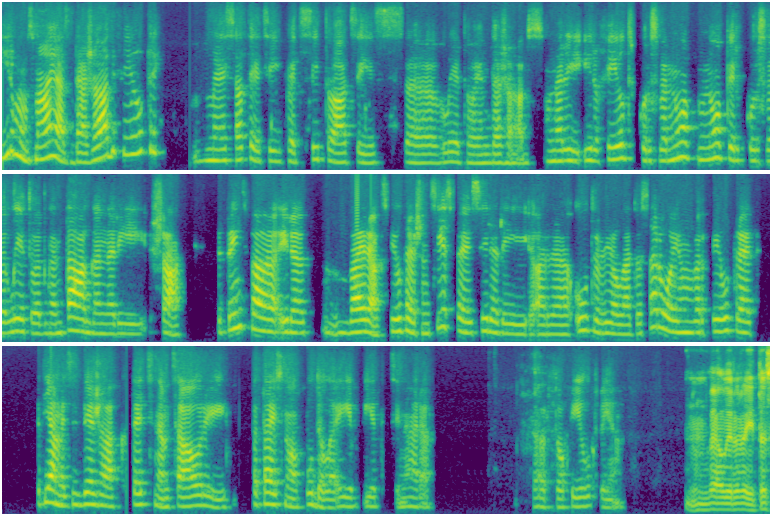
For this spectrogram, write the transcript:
Ir mums mājās dažādi filtri. Mēs attiecīgi pēc situācijas uh, lietojam dažādus. Un arī ir filtri, kurus var nopirkt, kurus var lietot gan tā, gan arī šādi. Bet, principā, ir vairākas filtrēšanas iespējas. Ir arī ar ultravioleto sarojumu var filtrēt. Bet jā, mēs visbiežāk tecinām cauri, pa taisno pudelē ietecina ārā ar to filtriem. Un vēl ir arī tas,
